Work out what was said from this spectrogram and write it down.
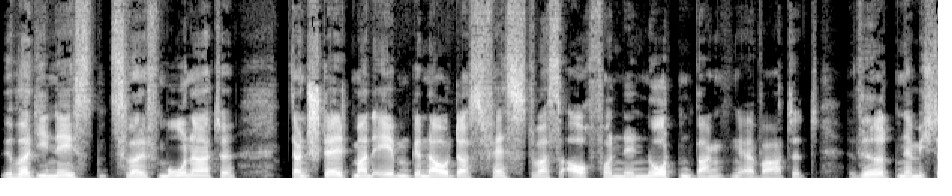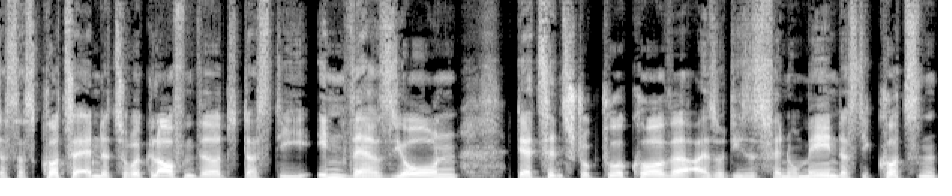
über die nächsten zwölf Monate, dann stellt man eben genau das fest, was auch von den Notenbanken erwartet wird, nämlich dass das kurze Ende zurücklaufen wird, dass die Inversion der Zinsstrukturkurve, also dieses Phänomen, dass die kurzen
